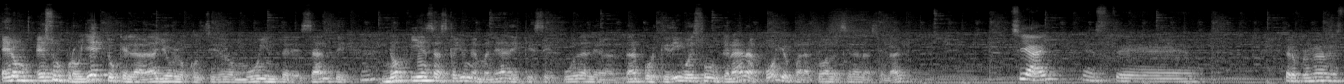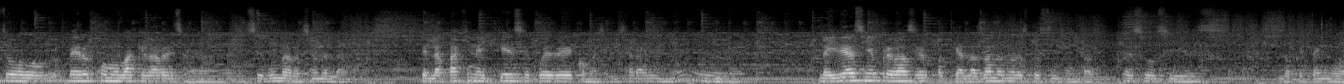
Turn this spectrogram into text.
Era un- es un proyecto que la verdad yo lo considero muy interesante. ¿No piensas que hay una manera de que se pueda levantar? Porque digo, es un gran apoyo para toda la escena nacional. Sí hay, este, pero primero necesito ver cómo va a quedar esa segunda versión de la, de la página y qué se puede comercializar ahí, ¿no? Eh, la idea siempre va a ser para que a las bandas no les cueste un centavo. Eso sí es lo que tengo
